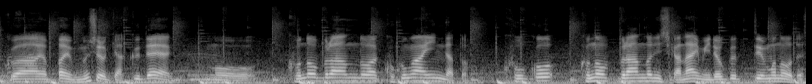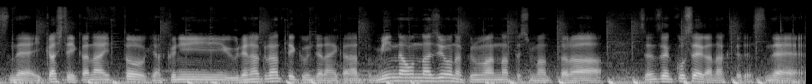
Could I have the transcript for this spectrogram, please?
僕はやっぱりむしろ逆で、もうこのブランドはここがいいんだと。こここのブランドにしかない魅力っていうものをですね生かしていかないと逆に売れなくなっていくんじゃないかなと。みんな同じような車になってしまったら全然個性がなくてですね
